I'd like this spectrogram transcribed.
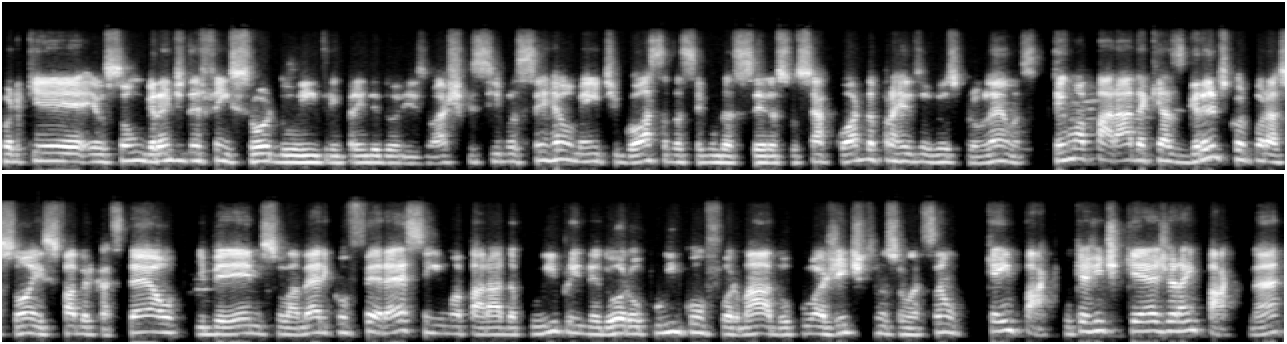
porque eu sou um grande defensor do intraempreendedorismo. Acho que se você realmente gosta da segunda-feira, se você acorda para resolver os problemas, tem uma parada que as grandes corporações, Faber-Castell, IBM, Sul América, oferecem uma parada para o empreendedor ou para o inconformado ou para o agente de transformação, quer impacto. O que a gente quer é gerar impacto, né?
